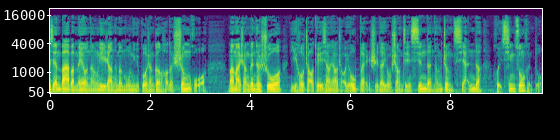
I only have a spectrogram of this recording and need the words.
嫌爸爸没有能力让他们母女过上更好的生活，妈妈常跟他说，以后找对象要找有本事的、有上进心的、能挣钱的，会轻松很多。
